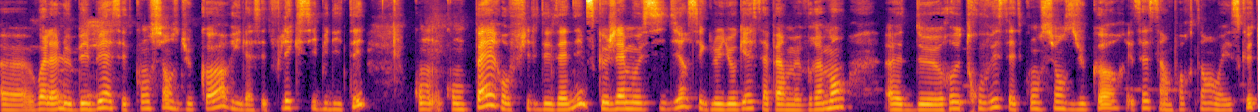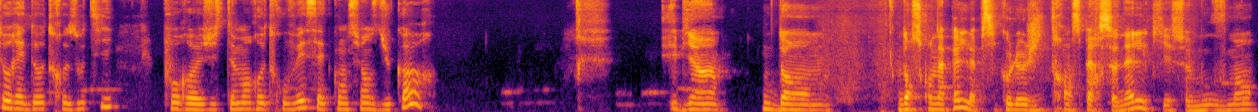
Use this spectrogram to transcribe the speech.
voilà, le bébé a cette conscience du corps, il a cette flexibilité qu'on perd au fil des années. Ce que j'aime aussi dire, c'est que le yoga, ça permet vraiment euh, de retrouver cette conscience du corps. Et ça, c'est important. Est-ce que tu aurais d'autres outils pour euh, justement retrouver cette conscience du corps? Eh bien, dans, dans ce qu'on appelle la psychologie transpersonnelle, qui est ce mouvement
